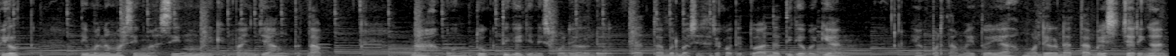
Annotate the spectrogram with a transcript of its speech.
field di mana masing-masing memiliki panjang tetap. Nah, untuk tiga jenis model data berbasis record itu ada tiga bagian. Yang pertama itu ya model database jaringan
